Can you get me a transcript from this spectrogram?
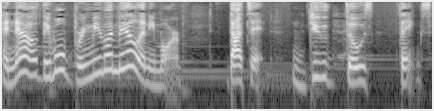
and now they won't bring me my mail anymore. That's it. Do those things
